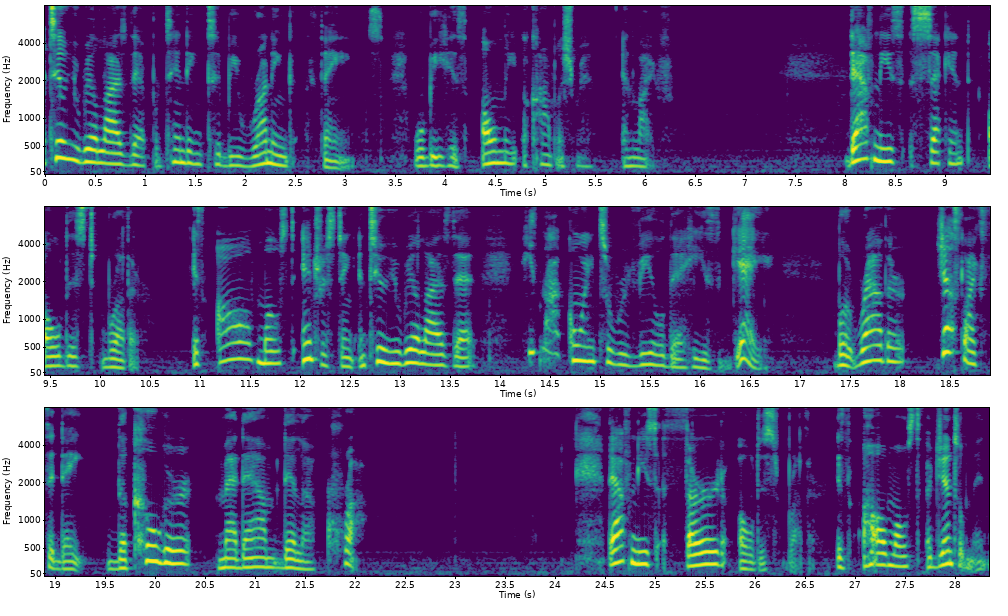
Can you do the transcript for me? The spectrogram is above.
Until you realize that pretending to be running things will be his only accomplishment in life. Daphne's second oldest brother is almost interesting until you realize that he's not going to reveal that he's gay, but rather just likes to date the cougar Madame de la Croix. Daphne's third oldest brother is almost a gentleman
